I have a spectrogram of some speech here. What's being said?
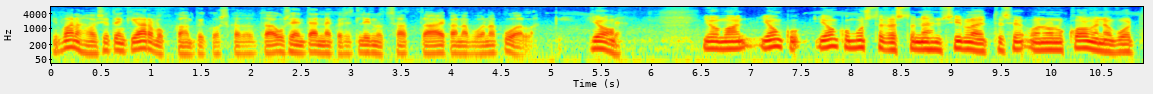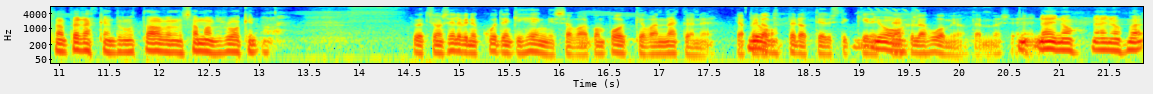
Niin vanha olisi jotenkin arvokkaampi, koska tota, usein tämän näköiset linnut saattaa aikana vuonna kuollakin. Joo. Joo, mä oon jonkun, jonkun mustaraston nähnyt sillä, että se on ollut kolmena vuotena peräkkäin tullut talvella samalla ruokinnalle. Joo, että se on selvinnyt kuitenkin hengissä, vaikka on poikkeavan näköinen. Ja pedot, pedot tietysti kiinnittää Joo. kyllä huomioon tämmöiseen. Näin on, näin on. Mä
